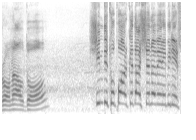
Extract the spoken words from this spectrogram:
Ronaldo. Şimdi topu arkadaşlarına verebilir.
